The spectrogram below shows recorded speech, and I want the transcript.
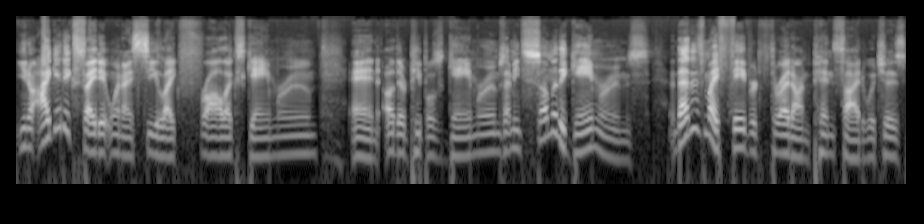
You know, I get excited when I see like Frolic's game room and other people's game rooms. I mean, some of the game rooms, and that is my favorite thread on Pinside, which is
